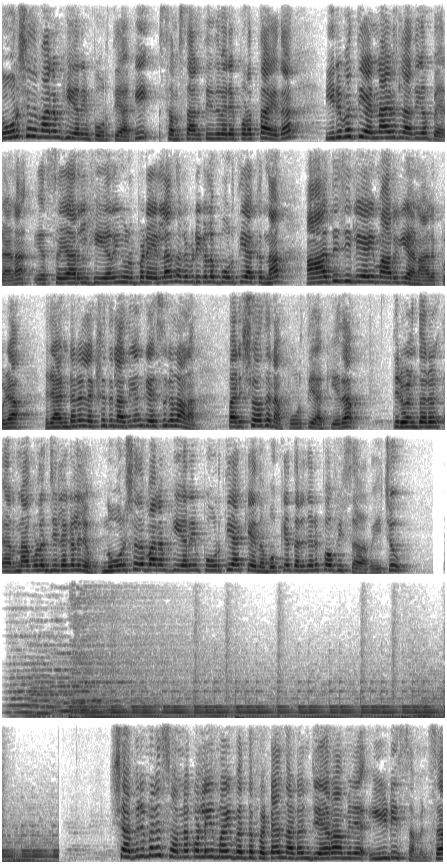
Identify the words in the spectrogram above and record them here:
നൂറ് ശതമാനം ഹിയറിംഗ് പൂർത്തിയാക്കി. സംസ്ഥാനത്ത് ഇതുവരെ പുറത്തായത് ഇരുപത്തി എണ്ണായിരത്തിലധികം പേരാണ്. എസ് ഐ ആറിൽ ഹിയറിംഗ് ഉൾപ്പെടെ എല്ലാ നടപടികളും പൂർത്തിയാക്കുന്ന ആദ്യ ജില്ലയായി മാറുകയാണ് ആലപ്പുഴ. രണ്ടര ലക്ഷത്തിലധികം കേസുകളാണ് പരിശോധന പൂർത്തിയാക്കിയത്. തിരുവനന്തപുരം എറണാകുളം ജില്ലകളിലും നൂറ് ശതമാനം ഹിയറിംഗ് പൂർത്തിയാക്കിയെന്ന് മുഖ്യ തെരഞ്ഞെടുപ്പ് ഓഫീസർ അറിയിച്ചു. ശബരിമല സ്വർണക്കൊള്ളയുമായി ബന്ധപ്പെട്ട നടൻ ജയറാമിന് ഇ ഡി സമൻസ്.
